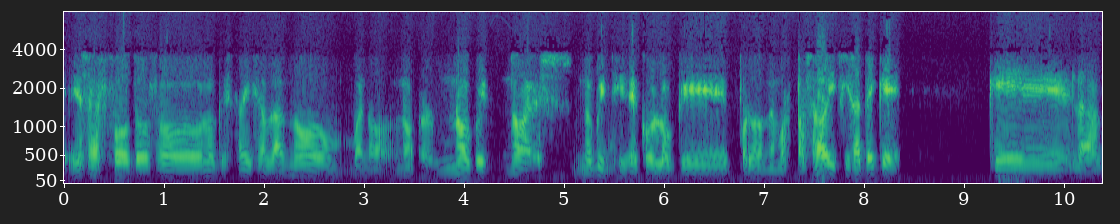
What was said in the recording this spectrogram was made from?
esas fotos o lo que estáis hablando, bueno, no, no, no es no coincide con lo que por donde hemos pasado y fíjate que que la,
